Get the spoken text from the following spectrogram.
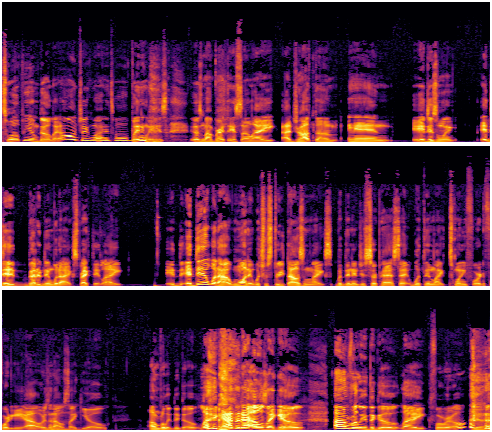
12 p.m though like i don't drink wine at 12 but anyways it was my birthday so like i dropped them and it just went it did better than what i expected like it, it did what I wanted, which was 3,000 likes, but then it just surpassed that within like 24 to 48 hours. And I was like, mm. yo, I'm really the GOAT. Like, after that, I was like, yo, I'm really the GOAT. Like, for real. Yeah.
